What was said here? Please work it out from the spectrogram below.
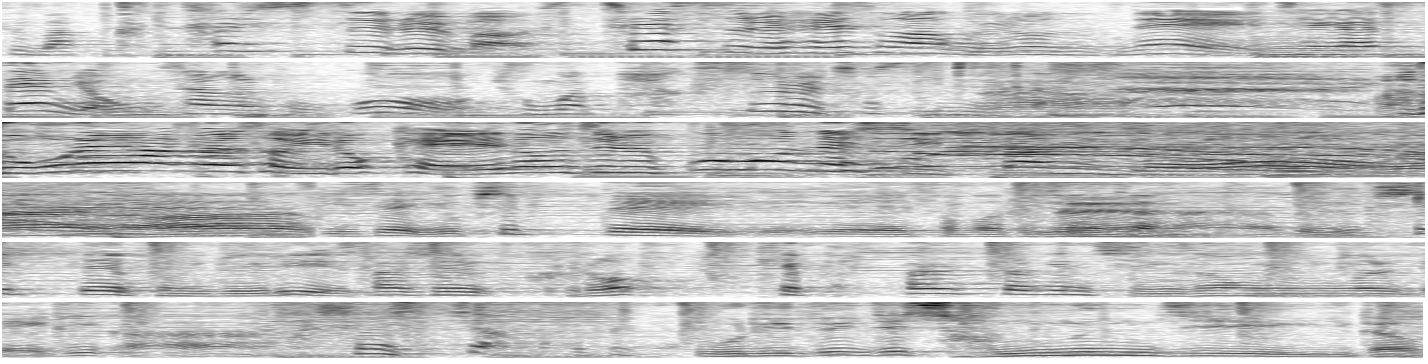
그 막 카타르스를 막 스트레스를 해소하고 이러는데 음. 제가 쌤 영상을 보고 정말 박수를 쳤습니다. 아. 노래하면서 이렇게 에너지를 뿜어낼 수 있다는 거. 정말 아, 이제 60대에 접어드셨잖아요. 네. 60대 분들이 사실 그렇게 폭발적인 진성을 내기가 사실은 쉽지 않거든요. 우리도 이제 전문직이라고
